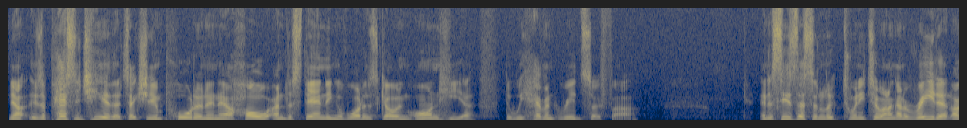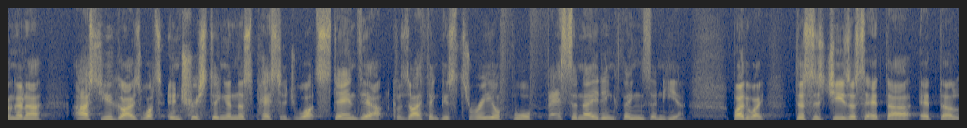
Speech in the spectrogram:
Now, there's a passage here that's actually important in our whole understanding of what is going on here that we haven't read so far. And it says this in Luke 22, and I'm going to read it. I'm going to ask you guys what's interesting in this passage, what stands out, because I think there's three or four fascinating things in here. By the way, this is Jesus at the, at the,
